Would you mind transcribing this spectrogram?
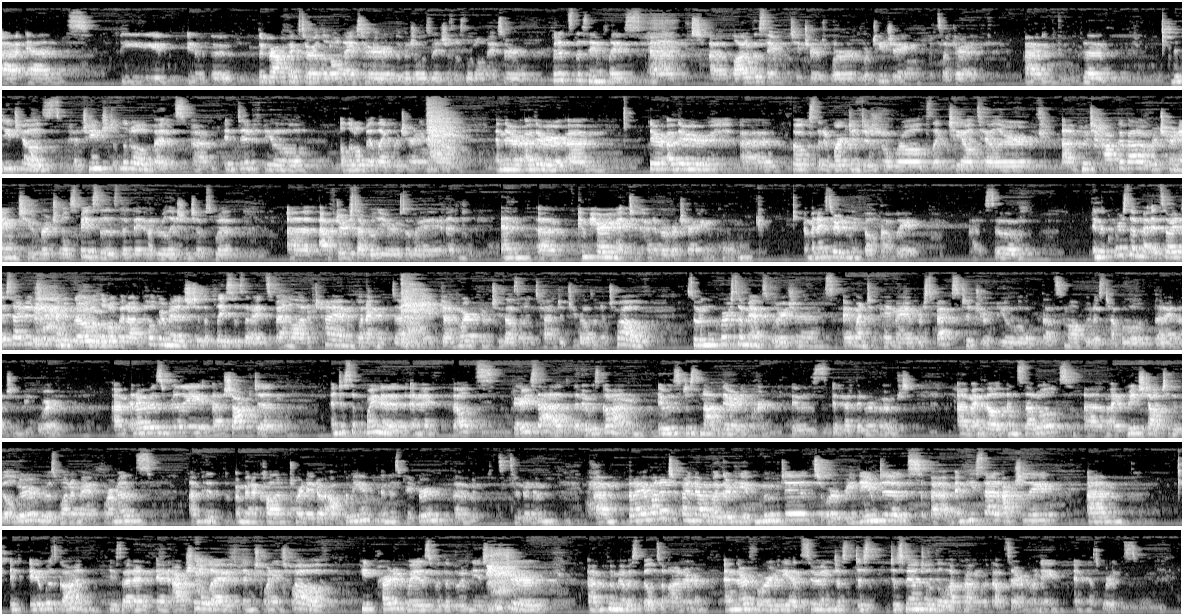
uh, and the you know the the graphics are a little nicer, the visualization is a little nicer, but it's the same place, and uh, a lot of the same teachers were, were teaching, etc. Um, the the details had changed a little, but um, it did feel a little bit like returning home. And there are other um, there are other uh, folks that have worked in digital worlds, like T.L. Taylor, um, who talk about returning to virtual spaces that they had relationships with uh, after several years away, and and uh, comparing it to kind of a returning home. I mean, I certainly felt that way. Uh, so in the course of my, so I decided to kind of go a little bit on pilgrimage to the places that I had spent a lot of time when I had done, done work from 2010 to 2012. So in the course of my explorations, I went to pay my respects to Drukgyal, that small Buddhist temple that I mentioned before. Um, and I was really uh, shocked and, and disappointed, and I felt very sad that it was gone. It was just not there anymore. It was it had been removed. Um, I felt unsettled. Um, I reached out to the builder, who was one of my informants. Um, his, I'm going to call him Tornado Alchemy in this paper, um, it's a pseudonym. Um, but I wanted to find out whether he had moved it or renamed it, um, and he said actually um, it, it, was gone. He said in, in actual life in 2012, he parted ways with the Bhutanese teacher um, whom it was built to honor, and therefore he had soon just dis- dismantled the Lhakhang without ceremony, in his words.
